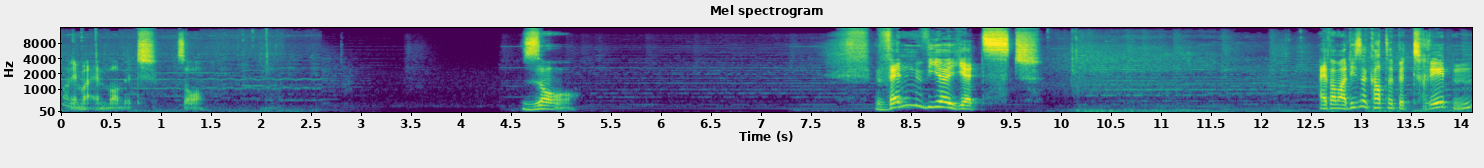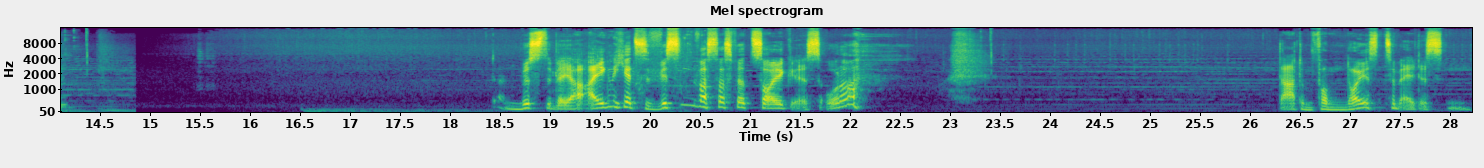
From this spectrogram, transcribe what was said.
Dann nehmen wir Ember mit. So. So. Wenn wir jetzt einfach mal diese Karte betreten, dann müssten wir ja eigentlich jetzt wissen, was das für Zeug ist, oder? Datum vom Neuesten zum Ältesten.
